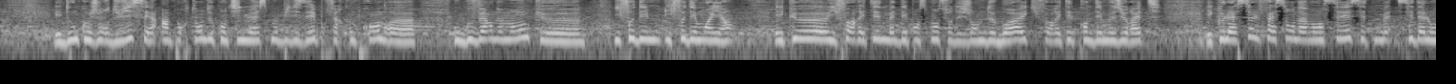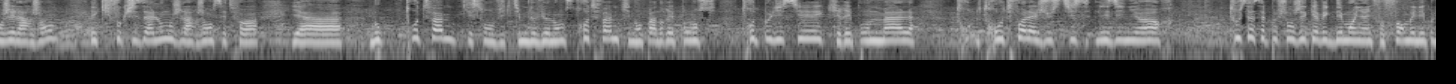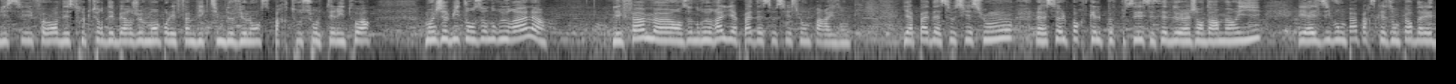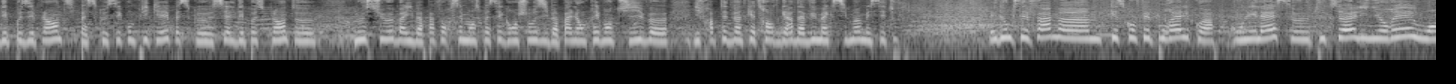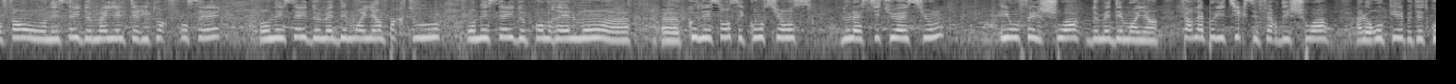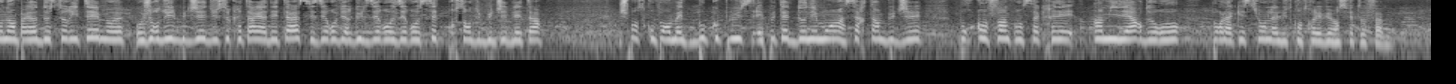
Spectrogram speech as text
Et donc aujourd'hui, c'est important de continuer à se mobiliser pour faire comprendre euh, au gouvernement qu'il euh, faut, des, moyens et qu'il euh, faut arrêter de mettre des pansements sur des jambes de bois et qu'il faut arrêter de prendre des mesurettes. Et que la seule façon d'avancer, c'est d'allonger l'argent et qu'il faut qu'ils allongent l'argent cette fois. Il y a trop de femmes qui sont victimes de violences, trop de femmes qui n'ont pas de réponse, trop de policiers qui répondent mal, trop, trop de fois la justice les ignore. Tout ça, ça peut changer qu'avec des moyens. Il faut former les policiers, il faut avoir des structures d'hébergement pour les femmes victimes de violences partout sur le territoire. Moi, j'habite en zone rurale. Les femmes euh, en zone rurale, il n'y a pas d'association, par exemple. Il n'y a pas d'association. La seule porte qu'elles peuvent pousser, c'est celle de la gendarmerie. Et elles y vont pas parce qu'elles ont peur d'aller déposer plainte, parce que c'est compliqué, parce que si elles déposent plainte, euh, monsieur, bah, il va pas forcément se passer grand-chose. Il va pas aller en préventive. Euh, il fera peut-être 24 heures de garde à vue maximum, et c'est tout. Et donc ces femmes, qu'est-ce qu'on fait pour elles quoi? On les laisse toutes seules, ignorées, ou enfin on essaye de mailler le territoire français, on essaye de mettre des moyens partout, on essaye de prendre réellement euh, connaissance et conscience de la situation et on fait le choix de mettre des moyens. Faire de la politique, c'est faire des choix. Alors ok, peut-être qu'on est en période d'austérité, mais aujourd'hui le budget du secrétariat d'État, c'est 0,007% du budget de l'État. Je pense qu'on peut en mettre beaucoup plus et peut-être donner moins un certain budget pour enfin consacrer un milliard d'euros pour la question de la lutte contre les violences faites aux femmes.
